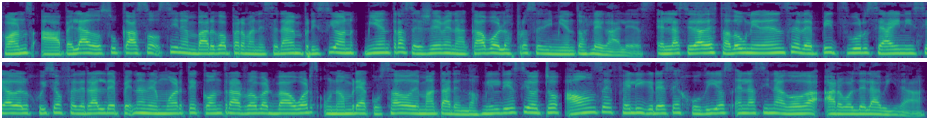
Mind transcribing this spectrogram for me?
Holmes ha apelado su caso, sin embargo, permanecerá en prisión mientras se lleven a cabo los procedimientos legales. En la ciudad estadounidense de Pittsburgh se ha iniciado el juicio federal de pena de muerte contra Robert Bowers, un hombre acusado de matar en 2018 a 11 feligreses judíos en la sinagoga Árbol de la Vida.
